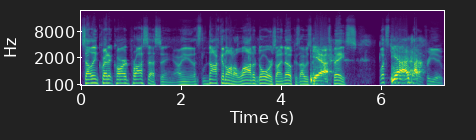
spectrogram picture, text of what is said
selling credit card processing? I mean, that's knocking on a lot of doors. I know because I was in yeah. that space. What's the yeah, hard I, part for you?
